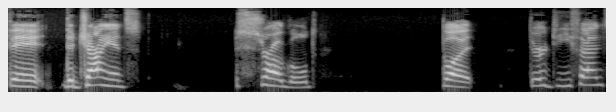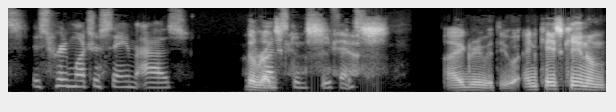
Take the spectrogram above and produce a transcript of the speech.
that the Giants struggled, but their defense is pretty much the same as the Redskins Redskins defense. Yes, I agree with you. And Case Keenum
